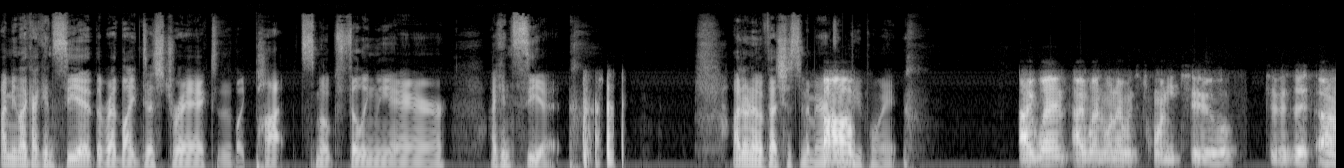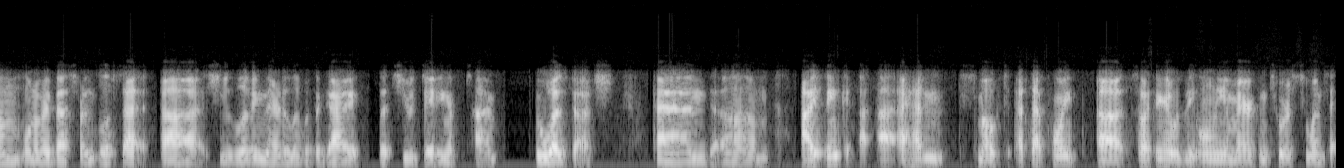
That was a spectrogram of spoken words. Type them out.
I mean, like I can see it, the red light district, the like pot smoke filling the air. I can see it. I don't know if that's just an American Um, viewpoint. I went. I went when I was 22 to visit um, one of my best friends, Lisette. Uh, she was living there to live with the guy that she was dating at the time, who was Dutch. And um, I think I, I hadn't smoked at that point, uh, so I think I was the only American tourist who went to,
